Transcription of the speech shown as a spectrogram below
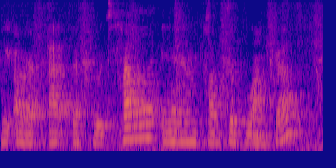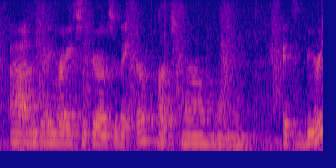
We are at the hotel in Casablanca. I'm getting ready to go to the airport tomorrow morning. It's very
